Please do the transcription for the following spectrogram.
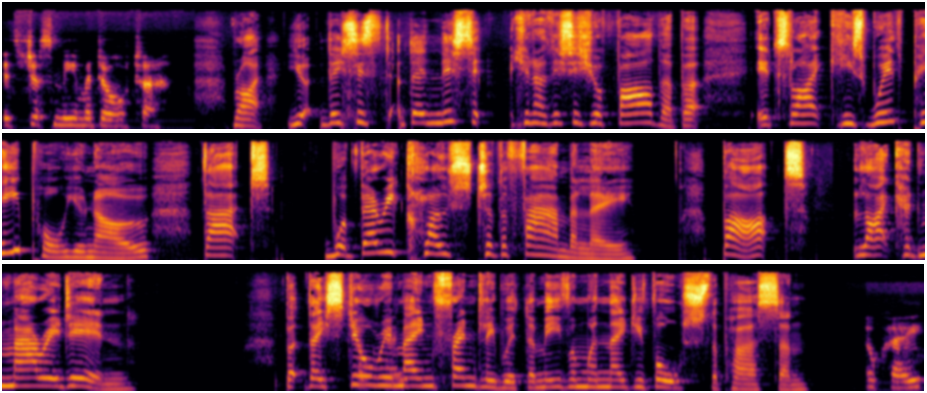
It's just me and my daughter. Right. You, this is then this you know this is your father, but it's like he's with people you know that were very close to the family, but like had married in, but they still Okay. remain friendly with them even when they divorce the person. Okay.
